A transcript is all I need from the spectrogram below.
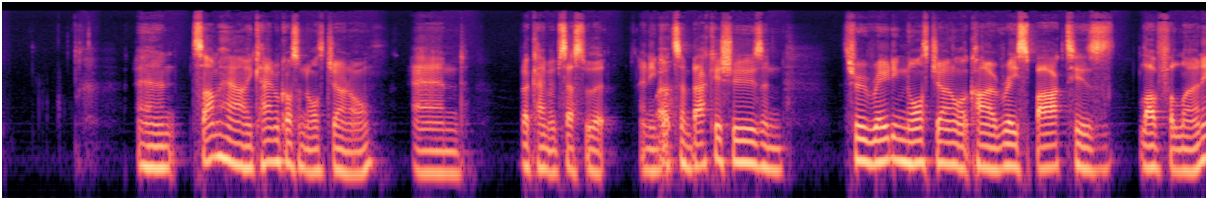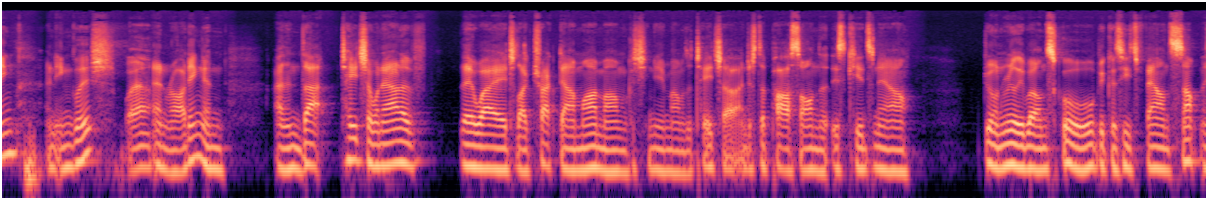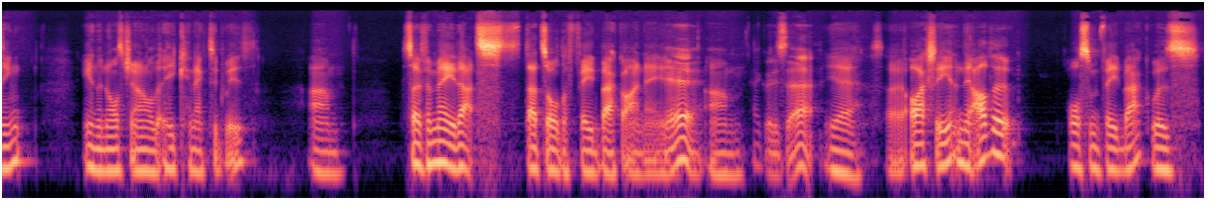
And somehow he came across a North Journal and became obsessed with it. And he Wow. got some back issues. And through reading North Journal, it kind of re sparked his love for learning and English Wow. and writing. And, and that teacher went out of their way to like track down my mum because she knew mum was a teacher and just to pass on that this kid's now doing really well in school because he's found something in the North Journal that he connected with. Um, so for me, that's that's all the feedback I need. Yeah. Um, How good is that? yeah. So oh, actually, and the other awesome feedback was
